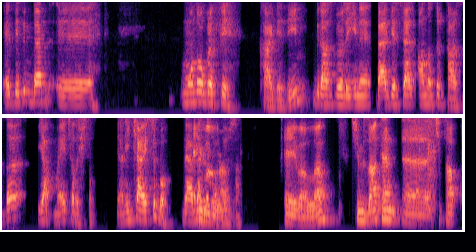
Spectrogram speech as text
e, dedim ben e, monografi kaydedeyim. Biraz böyle yine belgesel anlatır tarzda yapmaya çalıştım. Yani hikayesi bu. Nereden çıkarıyorsan. Eyvallah. Şimdi zaten e, kitap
